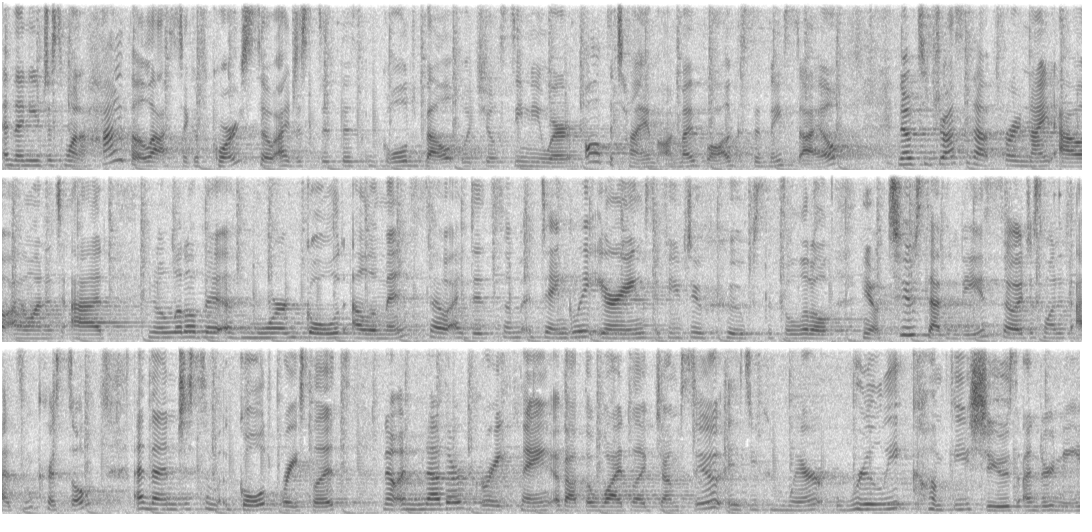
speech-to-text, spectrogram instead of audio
And then you just want to hide the elastic, of course. So I just did this gold belt, which you'll see me wear all the time on my blog, Sydne Style. Now to dress it up for a night out, I wanted to add you know, a little bit of more gold elements. So I did some dangly earrings. If you do hoops, it's a little, you know, 270s. So I just wanted to add some crystal and then just some gold bracelets. Now another great thing about the wide leg jumpsuit is you can wear really comfy shoes underneath.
